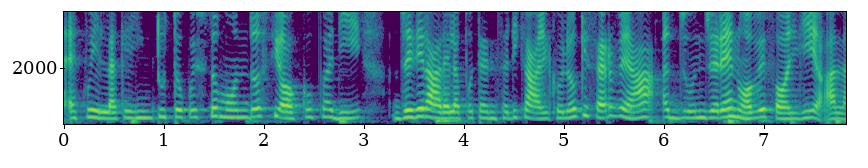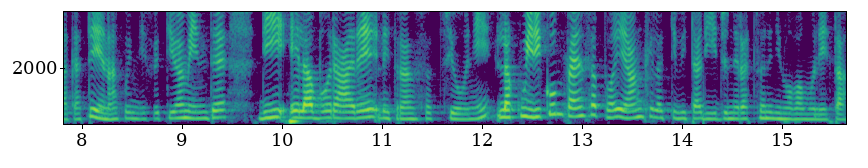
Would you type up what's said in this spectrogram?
è quella che in tutto questo mondo si occupa di generare la potenza di calcolo che serve a aggiungere nuove fogli alla catena, quindi effettivamente di elaborare le transazioni, la cui ricompensa poi è anche l'attività di generazione di nuova moneta.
